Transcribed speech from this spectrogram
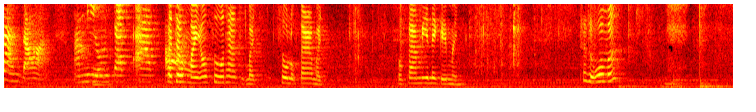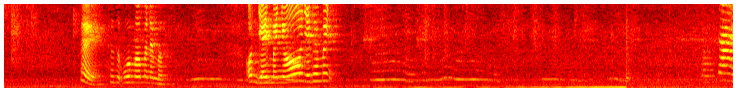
កាន់ដនអាមីអូនតាត់អាច ហើយចុះម៉េចអូនសួរថាម៉េចសួរលោកតាម៉េចលោកតាមានអីគេមិញថាស្រួលមើលហេថាស្រួលមើលមែនទេមើល អូននិយាយមិញអូនិយាយថាម៉េចលោកតាយ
